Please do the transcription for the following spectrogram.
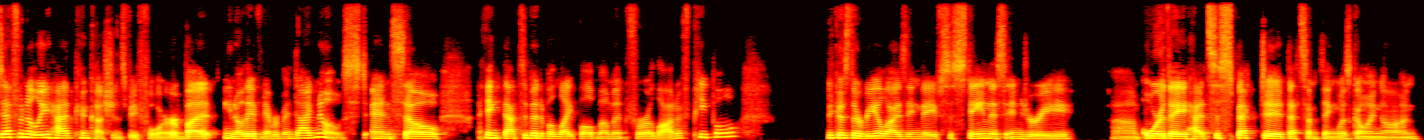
definitely had concussions before, but you know they've never been diagnosed, and so I think that's a bit of a light bulb moment for a lot of people because they're realizing they've sustained this injury um, or they had suspected that something was going on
